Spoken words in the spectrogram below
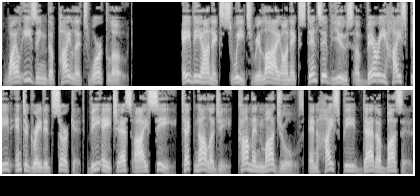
while easing the pilot's workload. Avionics suites rely on extensive use of very high-speed integrated circuit (VHSIC) technology, common modules, and high-speed data buses.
